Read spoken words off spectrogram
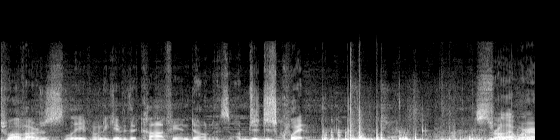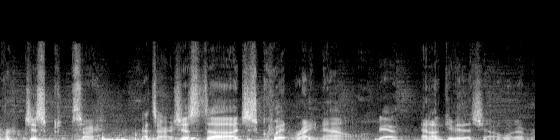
12 hours of sleep. I'm going to give you the coffee and donuts. Just quit. Just throw that wherever. Just sorry. That's all right. Just uh, just quit right now. Yeah. And I'll give you that shower, whatever.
